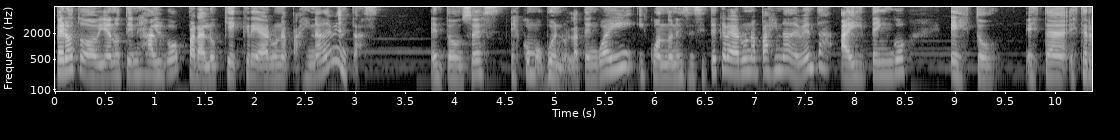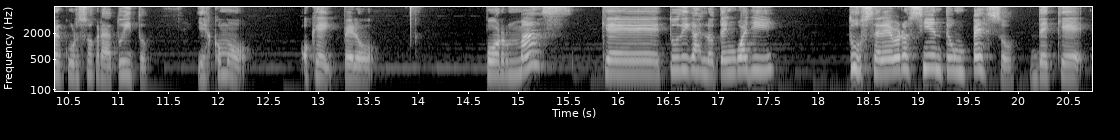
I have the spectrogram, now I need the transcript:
pero todavía no tienes algo para lo que crear una página de ventas. Entonces es como, bueno, la tengo ahí y cuando necesite crear una página de ventas, ahí tengo esto, este recurso gratuito. Y es como, ok, pero por más que tú digas lo tengo allí, tu cerebro siente un peso de que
